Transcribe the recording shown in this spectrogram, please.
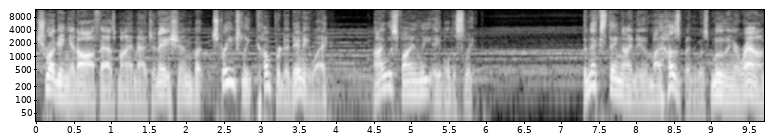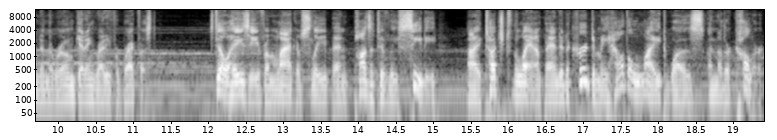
Shrugging it off as my imagination, but strangely comforted anyway, I was finally able to sleep. The next thing I knew, my husband was moving around in the room getting ready for breakfast. Still hazy from lack of sleep and positively seedy, I touched the lamp and it occurred to me how the light was another color,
